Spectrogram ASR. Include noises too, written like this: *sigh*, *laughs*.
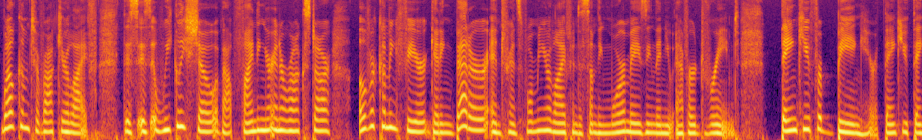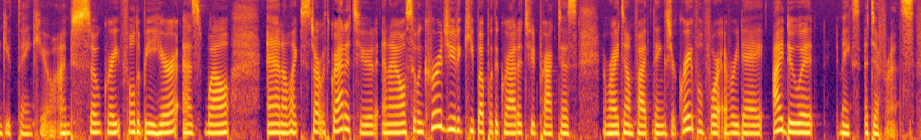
Welcome to Rock Your Life. This is a weekly show about finding your inner rock star, overcoming fear, getting better, and transforming your life into something more amazing than you ever dreamed. Thank you for being here. Thank you, thank you, thank you. I'm so grateful to be here as well. And I like to start with gratitude. And I also encourage you to keep up with the gratitude practice and write down five things you're grateful for every day. I do it, it makes a difference.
